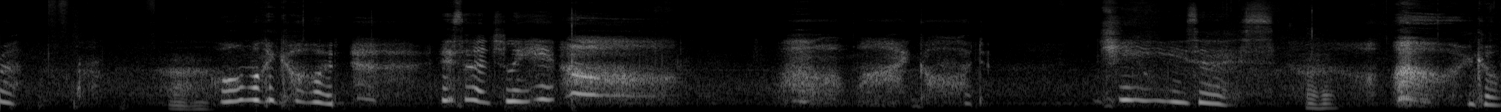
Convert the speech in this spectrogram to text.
Uh-huh. Oh my god. It's actually here. Oh my god. Jesus. Oh my god.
